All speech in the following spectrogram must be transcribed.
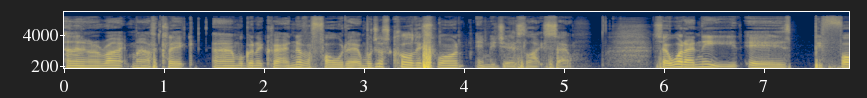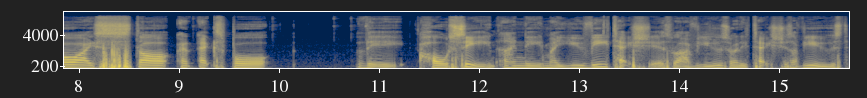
and then I'm going to right mouse click and we're going to create another folder and we'll just call this one images like so. So what I need is before I start and export the whole scene, I need my UV textures that I've used or any textures I've used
